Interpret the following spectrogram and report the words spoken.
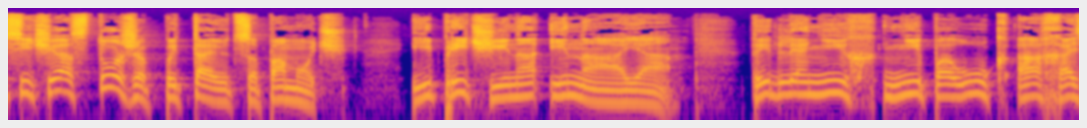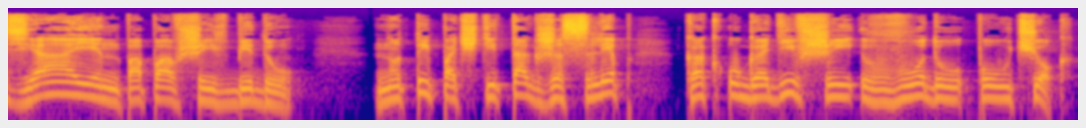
сейчас тоже пытаются помочь. И причина иная. Ты для них не паук, а хозяин, попавший в беду. Но ты почти так же слеп, как угодивший в воду паучок.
